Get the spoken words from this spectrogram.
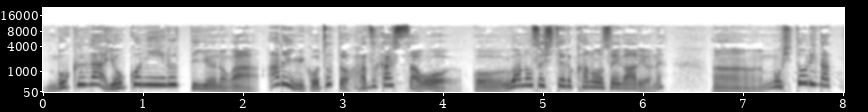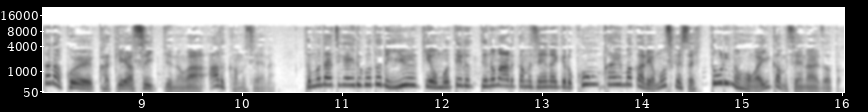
僕が横にいるっていうのが、ある意味こう、ちょっと恥ずかしさを、こう、上乗せしてる可能性があるよね。うん。もう一人だったら声かけやすいっていうのがあるかもしれない。友達がいることで勇気を持てるっていうのもあるかもしれないけど、今回ばかりはもしかしたら一人の方がいいかもしれないぞと。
